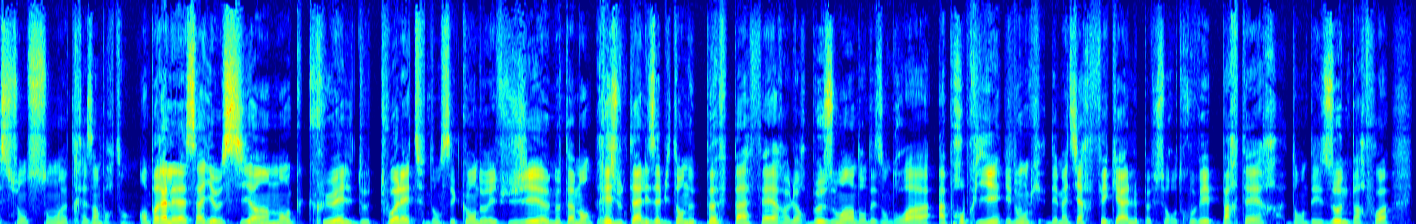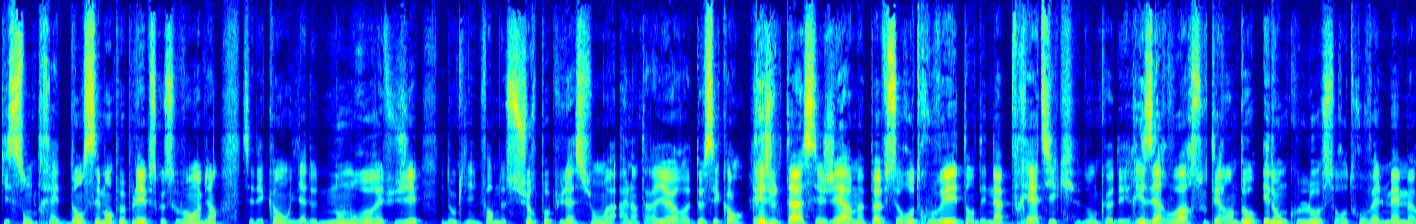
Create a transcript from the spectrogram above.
sont euh, très importants. En parallèle à ça, il y a aussi un manque cruel de toilettes dans ces camps de réfugiés euh, notamment. Résultat, les habitants ne peuvent pas faire leurs besoins dans des endroits appropriés et donc des matières fécales peuvent se retrouver par terre dans des zones parfois qui sont très densément peuplées parce que souvent eh bien c'est des camps où il y a de nombreux réfugiés et donc il y a une forme de surpopulation euh, à l'intérieur de ces camps. Résultat, ces germes peuvent se retrouver dans des nappes phréatiques, donc des réservoirs souterrains d'eau et donc l'eau se retrouve elle-même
